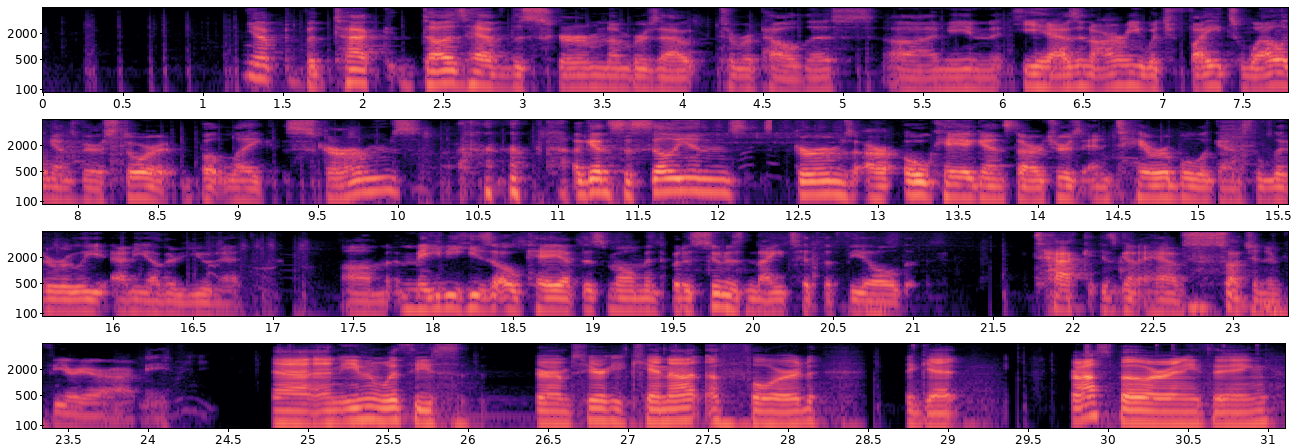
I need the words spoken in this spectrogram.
Yep, but Tech does have the skirm numbers out to repel this. Uh, I mean, he has an army which fights well against Verstoert, but like skirms against Sicilians, skirms are okay against archers and terrible against literally any other unit. Um, maybe he's okay at this moment, but as soon as knights hit the field, Tech is going to have such an inferior army. Yeah, and even with these skirms here, he cannot afford to get crossbow or anything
